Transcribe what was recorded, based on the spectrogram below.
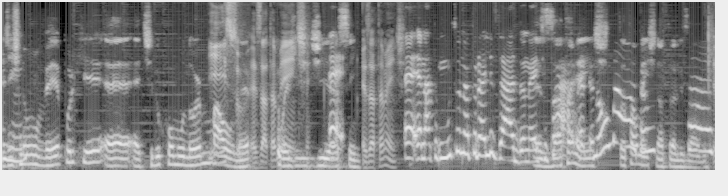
a gente não vê porque é, é tido como normal, Isso, né? exatamente. Hoje em dia, É. assim. Exatamente. É, é natu- muito naturalizado, né? Exatamente. Tipo, ah, é normal. Totalmente então- naturalizado. Nossa,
